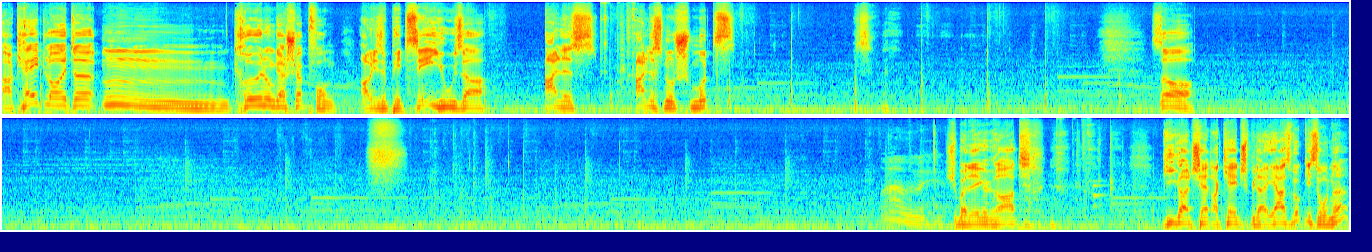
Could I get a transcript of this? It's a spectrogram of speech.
Arcade-Leute, mh, mm, Krönung der Schöpfung. Aber diese PC-User, alles, alles nur Schmutz. So. Ich überlege gerade. Giga-Chat Arcade-Spieler. Ja, ist wirklich so, ne?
